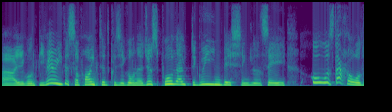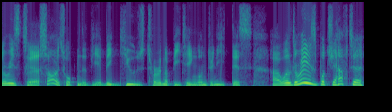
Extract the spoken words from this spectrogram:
uh, you're going to be very disappointed because you're going to just pull out the green bit and you'll say, Oh, is that all there is to it? I was hoping there'd be a big, huge turnipy thing underneath this. Uh, well, there is, but you have to,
